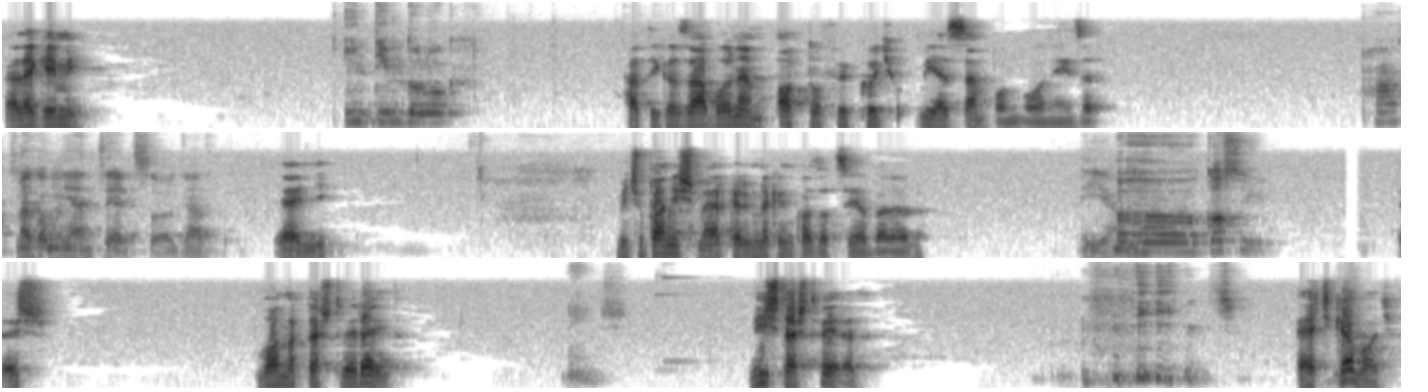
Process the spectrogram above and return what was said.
Elegé mi? intim dolog. Hát igazából nem, attól függ, hogy milyen szempontból nézed. Hát, Meg a milyen célt szolgál. Ennyi. Mi csupán ismerkedünk, nekünk az a cél belőle. Igen. ö, kaszi? És vannak testvéreid? Nincs. Nincs testvéred? Nincs. Egyke vagy?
